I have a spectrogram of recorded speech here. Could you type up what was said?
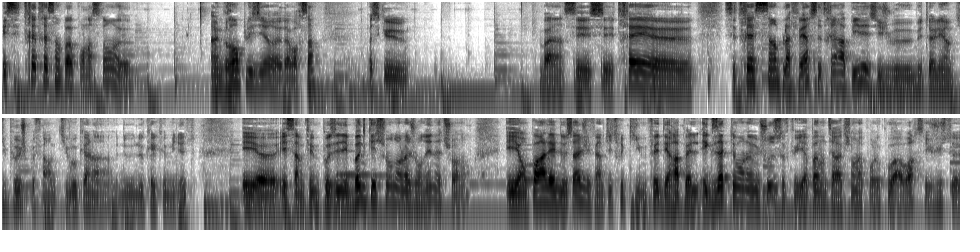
Et c'est très très sympa pour l'instant euh, un grand plaisir euh, d'avoir ça. Parce que ben c'est très euh, c'est très simple à faire, c'est très rapide et si je veux m'étaler un petit peu, je peux faire un petit vocal hein, de, quelques minutes. Et, euh, et, ça me fait me poser des bonnes questions dans la journée naturellement. Et en parallèle de ça, j'ai fait un petit truc qui me fait des rappels, exactement la même chose sauf qu'il n'y a pas d'interaction là pour le coup à avoir, c'est juste euh,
